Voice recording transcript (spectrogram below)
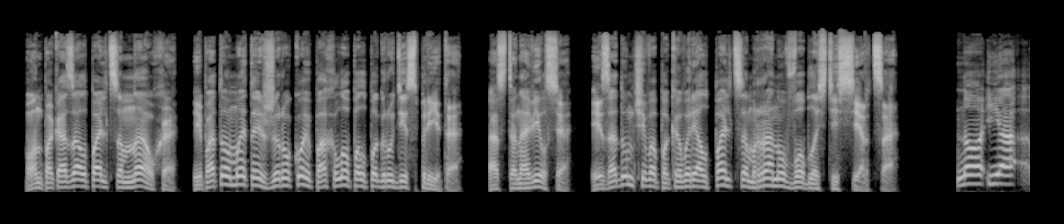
Он показал пальцем на ухо, и потом этой же рукой похлопал по груди Сприта, остановился и задумчиво поковырял пальцем рану в области сердца. «Но я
